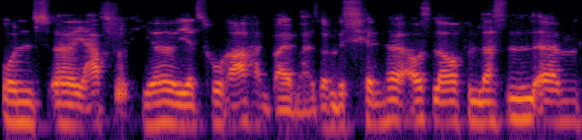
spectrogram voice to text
Und äh, ja, hier jetzt Hurra-Handball mal so ein bisschen ne, auslaufen lassen. Ähm,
